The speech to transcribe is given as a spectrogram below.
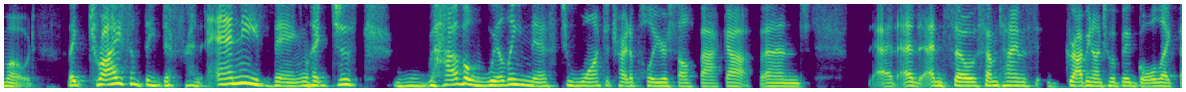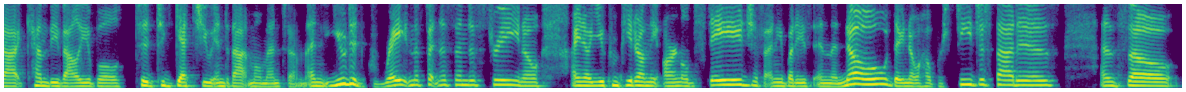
mode like try something different anything like just have a willingness to want to try to pull yourself back up. And and, and and so sometimes grabbing onto a big goal like that can be valuable to to get you into that momentum. And you did great in the fitness industry. You know i know you competed on the arnold stage. If anybody's in the know they know how prestigious that is. And so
